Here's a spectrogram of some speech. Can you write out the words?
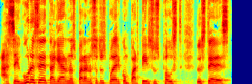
asegúrese de taguearnos para nosotros poder compartir sus posts de ustedes.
